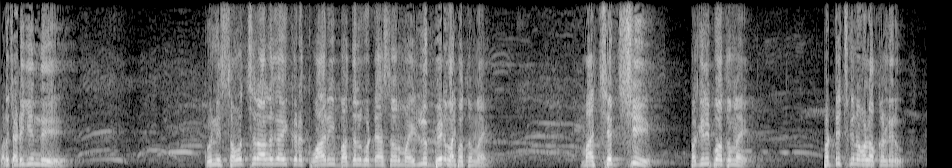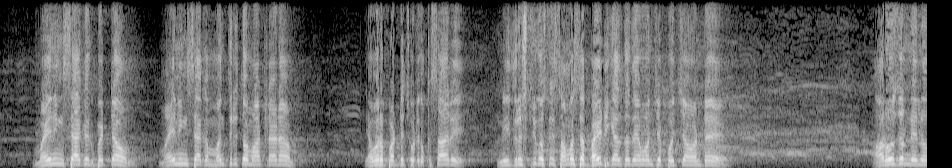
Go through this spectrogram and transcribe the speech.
వాళ్ళు అడిగింది కొన్ని సంవత్సరాలుగా ఇక్కడ క్వారీ బద్దలు కొట్టేస్తాను మా ఇల్లు బేడు పడిపోతున్నాయి మా చర్చి పగిలిపోతున్నాయి. పట్టించుకునే వాళ్ళు ఒక్కళ్ళు లేరు. మైనింగ్ శాఖకు పెట్టాం. మైనింగ్ శాఖ మంత్రితో మాట్లాడాం. ఎవరు పట్టించుకోండి ఒకసారి నీ దృష్టికి వస్తే సమస్య బయటికి వెళ్తుందేమో అని చెప్పి వచ్చామంటే ఆ రోజున నేను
